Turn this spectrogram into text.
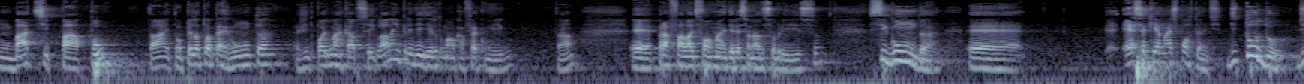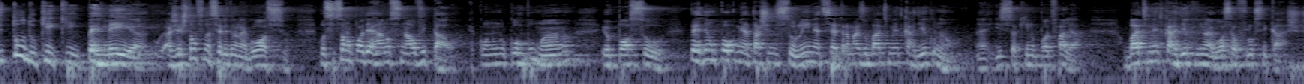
um bate-papo, tá? Então, pela tua pergunta, a gente pode marcar para você ir lá na Empreender tomar um café comigo, tá? É, para falar de forma mais direcionada sobre isso. Segunda, é, essa aqui é a mais importante. De tudo, de tudo que, que permeia a gestão financeira de um negócio, você só não pode errar no sinal vital. É quando no corpo humano eu posso perder um pouco minha taxa de insulina, etc., mas o batimento cardíaco não. Né? Isso aqui não pode falhar. O batimento cardíaco do negócio é o fluxo de caixa.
